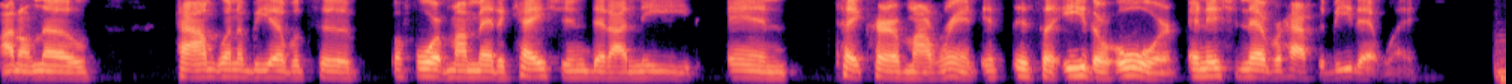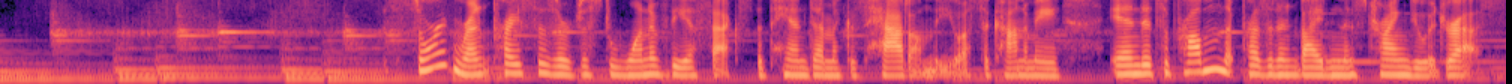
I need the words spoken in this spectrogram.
I don't know how I'm gonna be able to afford my medication that I need and take care of my rent. It's it's a either or, and it should never have to be that way. Soaring rent prices are just one of the effects the pandemic has had on the US economy, and it's a problem that President Biden is trying to address.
